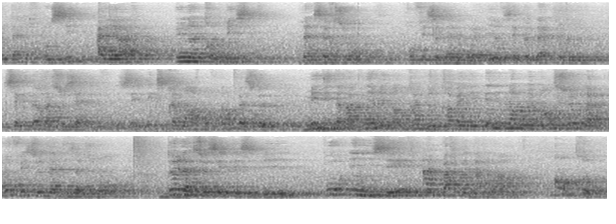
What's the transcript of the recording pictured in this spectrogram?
peut-être aussi ailleurs une autre piste d'insertion professionnelle, on va dire, c'est peut-être le secteur associatif. Et c'est extrêmement important parce que Méditerranée est en train de travailler énormément sur la professionnalisation de la société civile pour initier un partenariat entre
